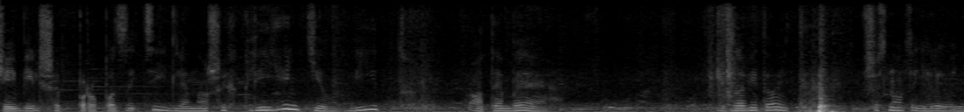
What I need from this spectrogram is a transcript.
ще більше пропозицій для наших клієнтів від АТБ. Завітайте. 16 гривень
